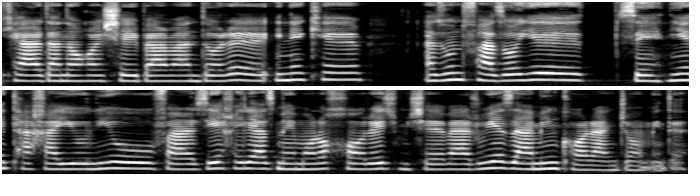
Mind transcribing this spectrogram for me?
که معماری کردن آقای شیبرمن داره اینه که از اون فضای ذهنی تخیلی و فرضی خیلی از معمارا خارج میشه و روی زمین کار انجام میده.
